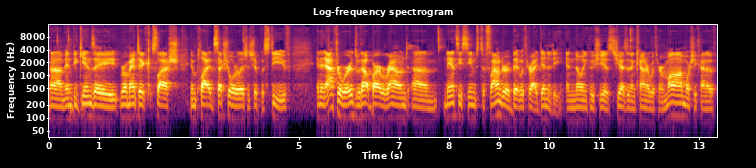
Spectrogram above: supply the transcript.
um, and begins a romantic slash implied sexual relationship with Steve. And then afterwards, without Barb around, um, Nancy seems to flounder a bit with her identity and knowing who she is. She has an encounter with her mom where she kind of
